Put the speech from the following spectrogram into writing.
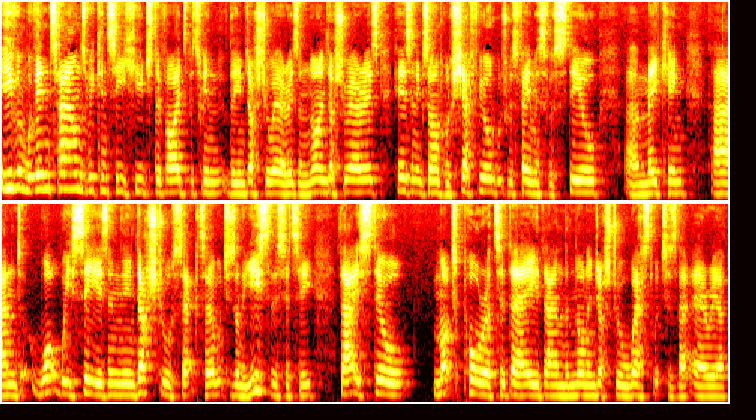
Even within towns, we can see huge divides between the industrial areas and non industrial areas. Here's an example of Sheffield, which was famous for steel um, making. And what we see is in the industrial sector, which is on the east of the city, that is still much poorer today than the non industrial west, which is that area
